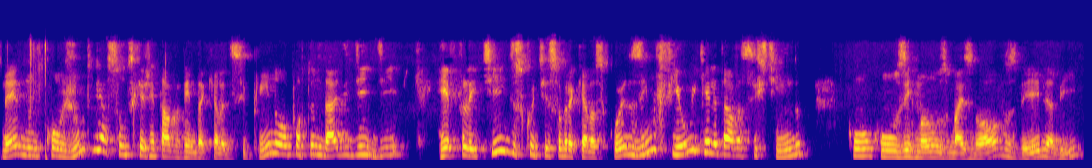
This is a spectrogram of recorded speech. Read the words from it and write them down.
né, num conjunto de assuntos que a gente estava vendo daquela disciplina, uma oportunidade de, de, refletir e discutir sobre aquelas coisas em um filme que ele estava assistindo com, com os irmãos mais novos dele ali,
